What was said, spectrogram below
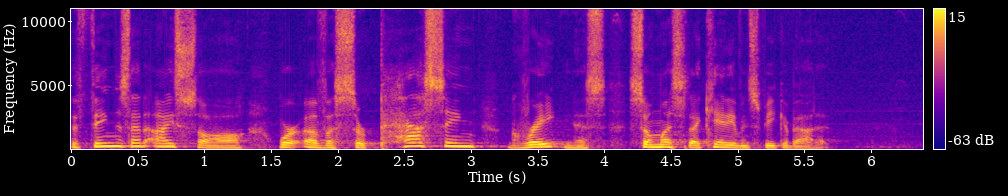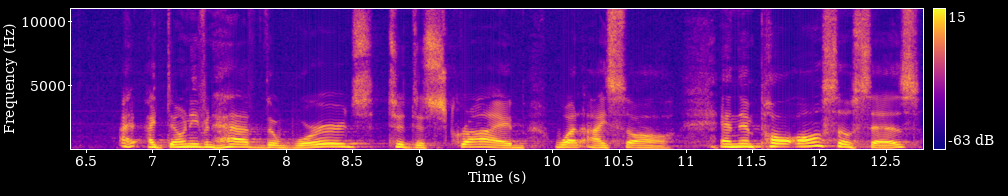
The things that I saw were of a surpassing greatness, so much that I can't even speak about it. I, I don't even have the words to describe what I saw. And then Paul also says,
